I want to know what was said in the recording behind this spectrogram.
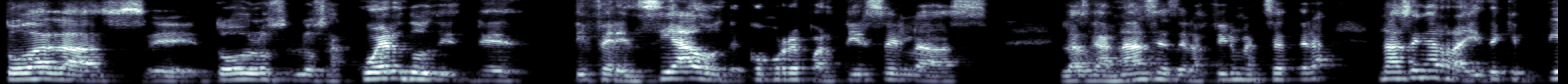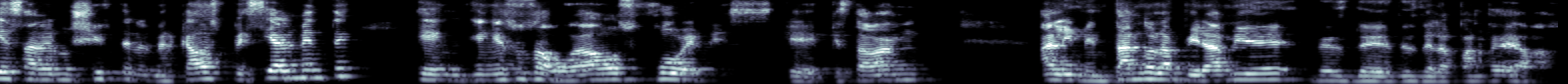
todas las, eh, todos los, los acuerdos de, diferenciados de cómo repartirse las, las ganancias de la firma, etcétera, nacen a raíz de que empieza a haber un shift en el mercado, especialmente en, en esos abogados jóvenes que, que, estaban alimentando la pirámide desde, desde la parte de abajo.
